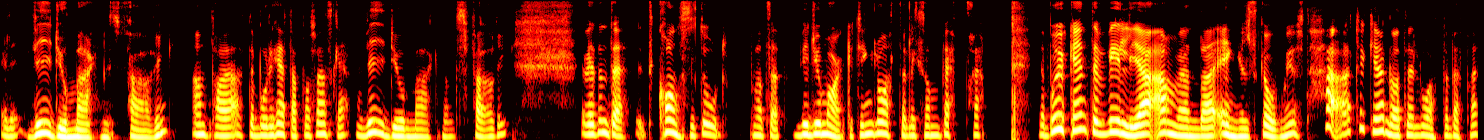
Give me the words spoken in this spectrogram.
Eller videomarknadsföring antar jag att det borde heta på svenska. Videomarknadsföring. Jag vet inte, ett konstigt ord på något sätt. Videomarketing låter liksom bättre. Jag brukar inte vilja använda engelska ord, men just här tycker jag ändå att det låter bättre.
